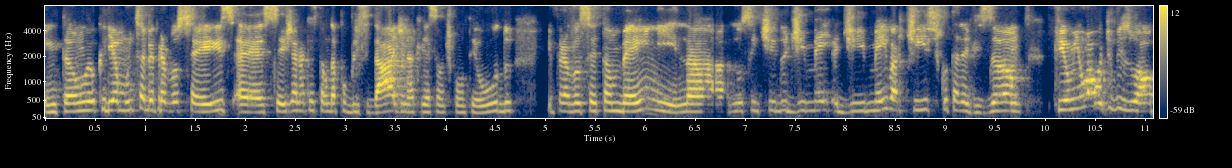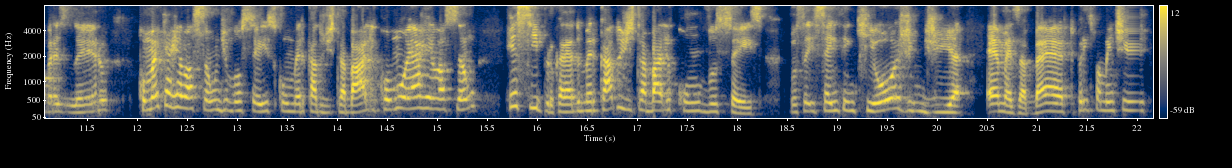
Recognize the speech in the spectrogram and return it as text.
Então, eu queria muito saber para vocês, é, seja na questão da publicidade, na criação de conteúdo, e para você também, na, no sentido de, mei, de meio artístico, televisão, filme e o audiovisual brasileiro, como é que é a relação de vocês com o mercado de trabalho e como é a relação recíproca, né, do mercado de trabalho com vocês? Vocês sentem que hoje em dia é mais aberto, principalmente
